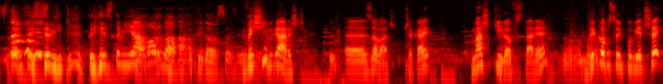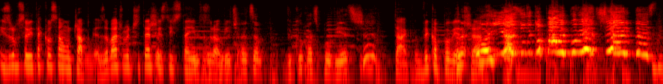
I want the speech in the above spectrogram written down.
stary, to jestem, to jestem ja, A, mordo! A, a, okej, dobra, sorry. Weź się w garść. E, zobacz, czekaj. Masz kilof, stary. No, mam. Wykop sobie powietrze i zrób sobie taką samą czapkę. No. Zobaczmy, czy też jesteś w stanie to Wykop zrobić. powietrze, Ale co, wykopać powietrze? Tak, wykop Ale, powietrze. o Jezu, wykopałem powietrze, Ernest!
